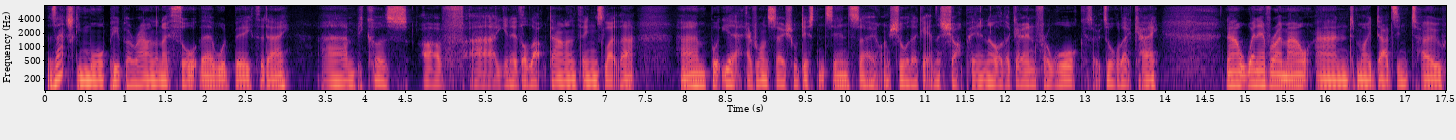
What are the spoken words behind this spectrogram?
There's actually more people around than I thought there would be today um, because of, uh, you know, the lockdown and things like that. Um, but yeah, everyone's social distancing, so I'm sure they're getting the shopping or they're going for a walk, so it's all okay. Now, whenever I'm out and my dad's in tow,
